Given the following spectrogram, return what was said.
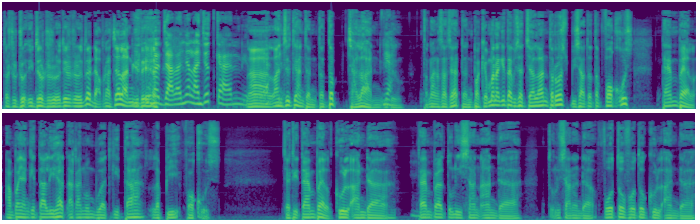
terus duduk tidur duduk tidur itu tidak pernah jalan gitu ya. Jalannya lanjutkan. Gitu nah, ya. lanjutkan dan tetap jalan Ya. gitu. Tenang saja dan bagaimana kita bisa jalan terus bisa tetap fokus, tempel. Apa yang kita lihat akan membuat kita lebih fokus. Jadi tempel goal Anda, Hmm. tempel tulisan Anda, tulisan Anda, foto-foto goal Anda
